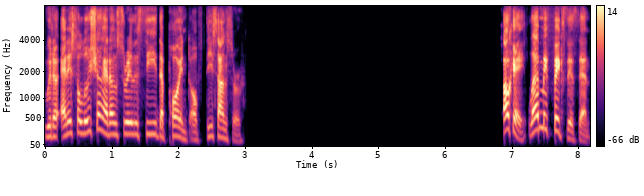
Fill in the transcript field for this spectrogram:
without any solution, I don't really see the point of this answer. Okay, let me fix this then.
